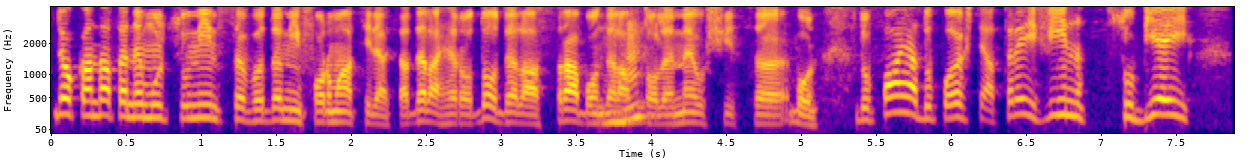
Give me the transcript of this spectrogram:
Deocamdată ne mulțumim să vă dăm informațiile astea de la Herodot, de la Strabon, mm-hmm. de la mhm. Ptolemeu și să... Bun. După aia, după ăștia trei, vin sub ei uh,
